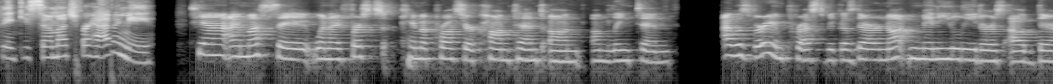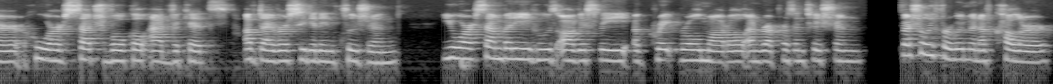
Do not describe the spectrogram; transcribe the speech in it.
Thank you so much for having me. Tiana, I must say, when I first came across your content on, on LinkedIn, I was very impressed because there are not many leaders out there who are such vocal advocates of diversity and inclusion you are somebody who's obviously a great role model and representation, especially for women of color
